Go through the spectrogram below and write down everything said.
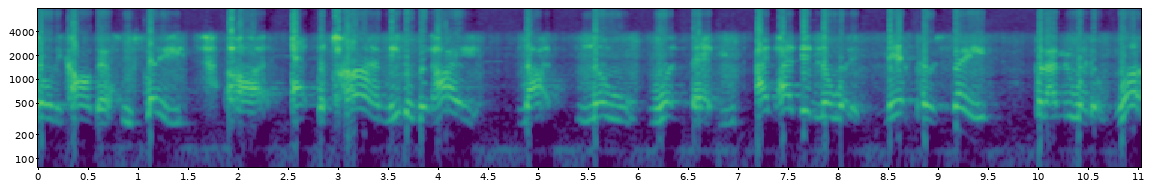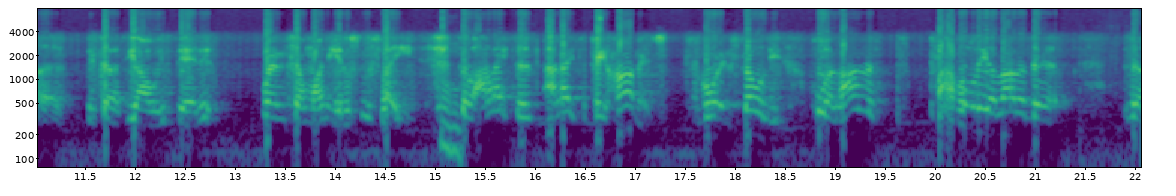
Solie called that suplay, uh, at the time, neither did I not know what that. I, I didn't know what it meant per se, but I knew what it was because he always said it when someone hit a suplay. So I like to I like to pay homage to Gordon Solie, who a lot of the, probably a lot of the the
